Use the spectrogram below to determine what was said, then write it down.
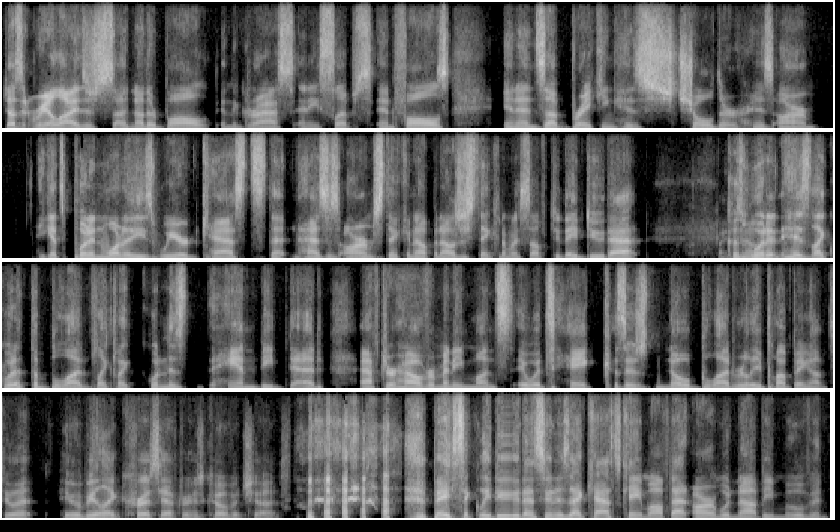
doesn't realize there's another ball in the grass and he slips and falls and ends up breaking his shoulder his arm. He gets put in one of these weird casts that has his arm sticking up and i was just thinking to myself do they do that because wouldn't his like wouldn't the blood like like wouldn't his hand be dead after however many months it would take because there's no blood really pumping up to it He would be like Chris after his COVID shot. Basically, dude, as soon as that cast came off, that arm would not be moving.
